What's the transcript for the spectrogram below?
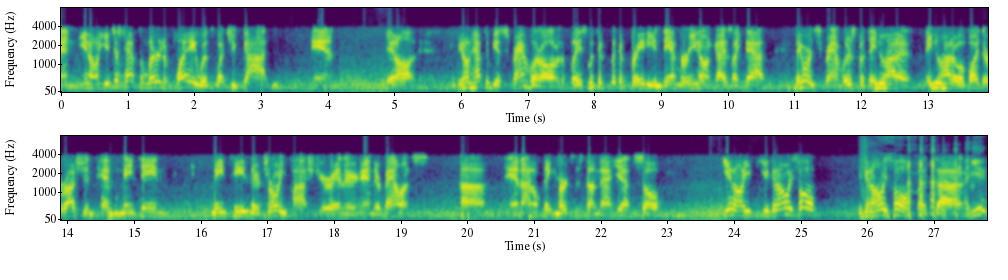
And, you know, you just have to learn to play with what you've got. And, you know, you don't have to be a scrambler all over the place. Look at look at Brady and Dan Marino and guys like that. They weren't scramblers, but they knew how to they knew how to avoid the rush and, and maintain maintain their throwing posture and their and their balance. Uh, and I don't think Mertz has done that yet. So, you know, you, you can always hope. You can always hope, but uh, you,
